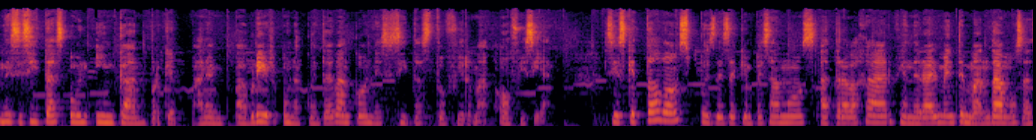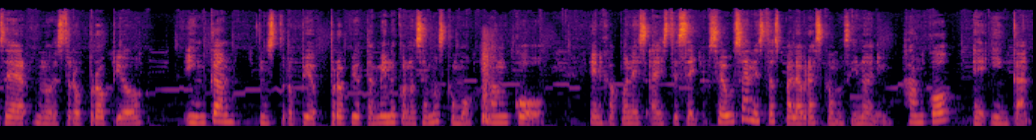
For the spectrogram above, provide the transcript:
necesitas un INCAN, porque para em, abrir una cuenta de banco necesitas tu firma oficial. Si es que todos, pues desde que empezamos a trabajar, generalmente mandamos a hacer nuestro propio INCAN, nuestro propio, también lo conocemos como Hanko en japonés a este sello. Se usan estas palabras como sinónimo, Hanko e INCAN.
